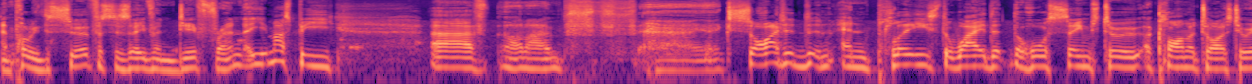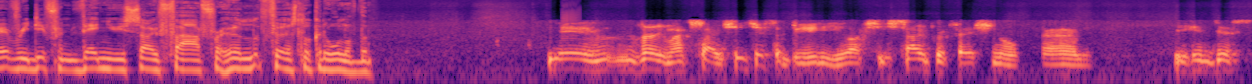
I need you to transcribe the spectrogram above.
and probably the surface is even different. You must be. Uh, I don't know, f- uh, excited and, and pleased the way that the horse seems to acclimatise to every different venue so far for her first look at all of them. Yeah, very much so. She's just a beauty. Like she's so professional. Um, you can just,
